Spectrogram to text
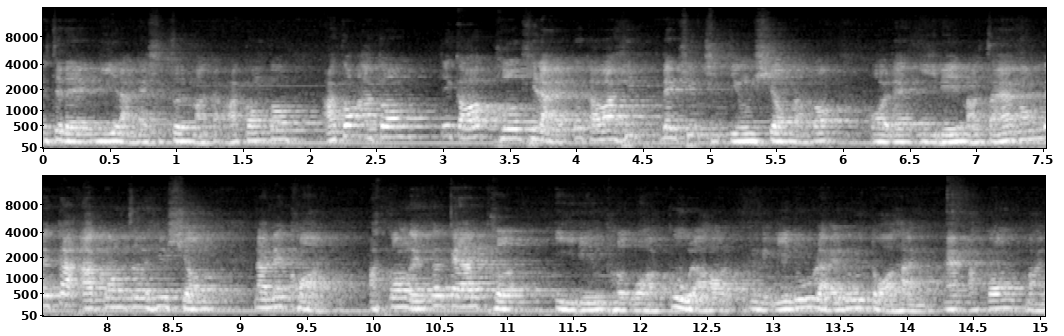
即个宜兰的时阵，嘛甲阿公讲，阿公阿公，你甲我抱起来，佮甲我翕要翕一张相，阿公。哦，连伊琳嘛知影讲要甲阿公做翕相，咱要看阿公会搁甲咱抱伊琳抱偌久啦吼，因为伊愈来愈大汉，哎，阿公嘛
